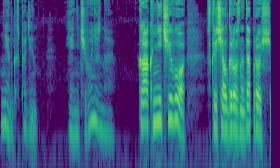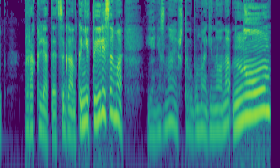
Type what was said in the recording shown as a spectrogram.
«Нет, господин, я ничего не знаю». «Как ничего?» — вскричал грозно допросчик. «Проклятая цыганка, не ты ли сама?» «Я не знаю, что в бумаге, но она...» «Ну?»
